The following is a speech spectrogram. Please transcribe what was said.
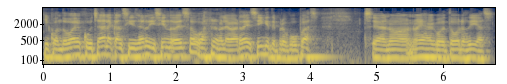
Y cuando vos escuchás a la canciller diciendo eso, bueno, la verdad es sí que te preocupas. O sea, no, no es algo de todos los días.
